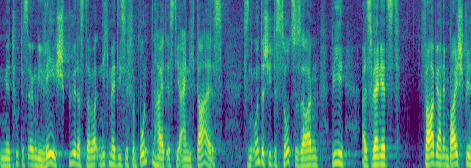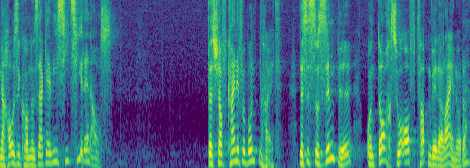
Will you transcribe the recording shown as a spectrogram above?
mir tut es irgendwie weh. Ich spüre, dass da nicht mehr diese Verbundenheit ist, die eigentlich da ist. Es ist ein Unterschied, das so zu sagen, wie als wenn jetzt Fabian im Beispiel nach Hause kommt und sagt, ja, wie sieht es hier denn aus? Das schafft keine Verbundenheit. Das ist so simpel und doch so oft tappen wir da rein, oder?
